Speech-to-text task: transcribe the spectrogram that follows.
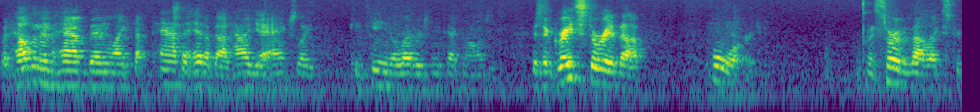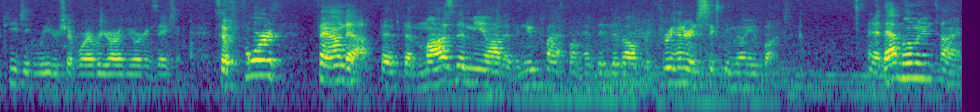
but helping them have then like the path ahead about how you actually continue to leverage new technologies. There's a great story about Ford. It's sort of about like strategic leadership wherever you are in the organization. So Ford found out that the Mazda Miata, the new platform, had been developed for 360 million bucks. And at that moment in time,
